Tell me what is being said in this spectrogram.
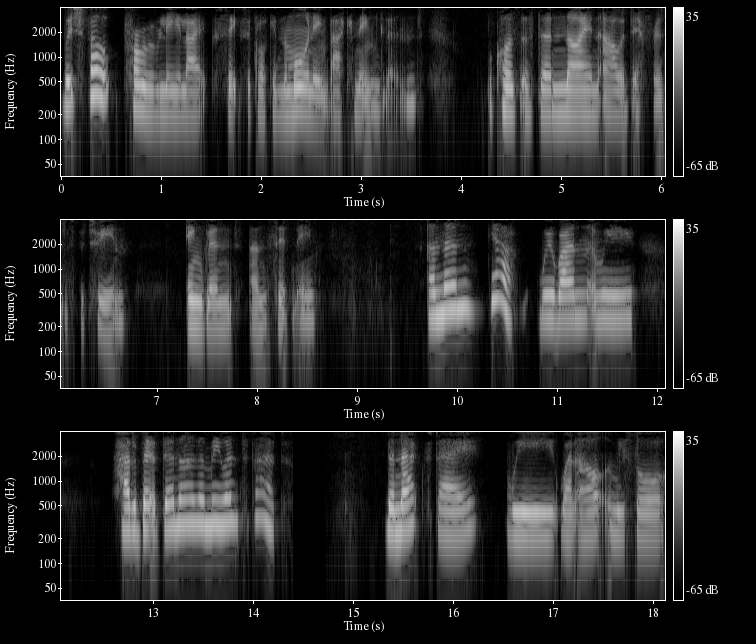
which felt probably like six o'clock in the morning back in England because of the nine hour difference between England and Sydney. And then, yeah, we went and we had a bit of dinner, then we went to bed. The next day, we went out and we saw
